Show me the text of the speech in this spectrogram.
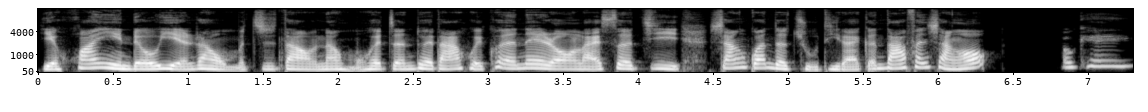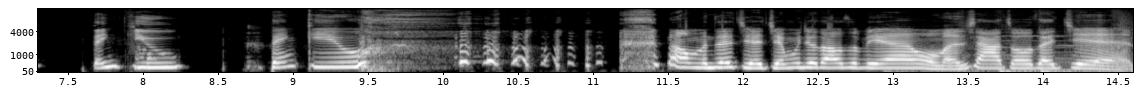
也欢迎留言让我们知道。那我们会针对大家回馈的内容来设计相关的主题来跟大家分享哦。OK，Thank you。Thank you，那我们这集的节目就到这边，我们下周再见，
